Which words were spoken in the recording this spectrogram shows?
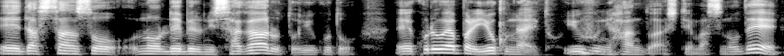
えー、脱炭素のレベルに差があるということ、えー、これはやっぱり良くないというふうに判断してますので、うん、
